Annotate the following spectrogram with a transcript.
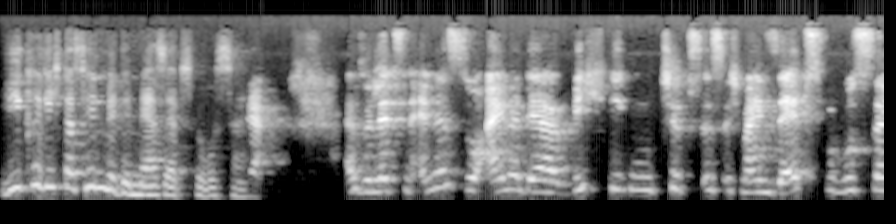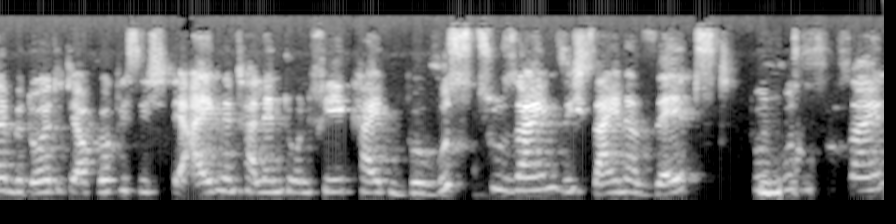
Wie kriege ich das hin mit dem mehr Selbstbewusstsein? Ja. Also letzten Endes so einer der wichtigen Tipps ist, ich meine, Selbstbewusstsein bedeutet ja auch wirklich, sich der eigenen Talente und Fähigkeiten bewusst zu sein, sich seiner selbst bewusst mhm. zu sein.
